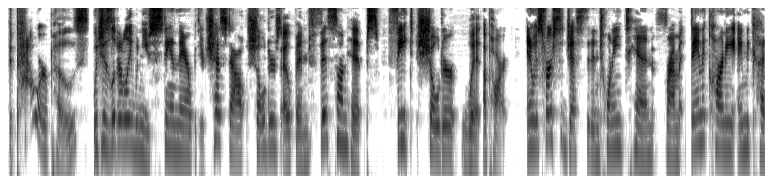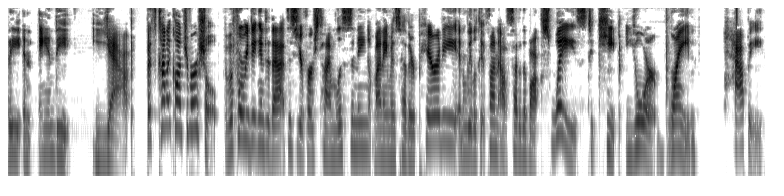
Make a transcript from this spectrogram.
the power pose, which is literally when you stand there with your chest out, shoulders open, fists on hips, feet shoulder width apart. And it was first suggested in 2010 from Dana Carney, Amy Cuddy, and Andy Yap. But it's kind of controversial. But before we dig into that, if this is your first time listening, my name is Heather Parady, and we look at fun outside of the box ways to keep your brain happy.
